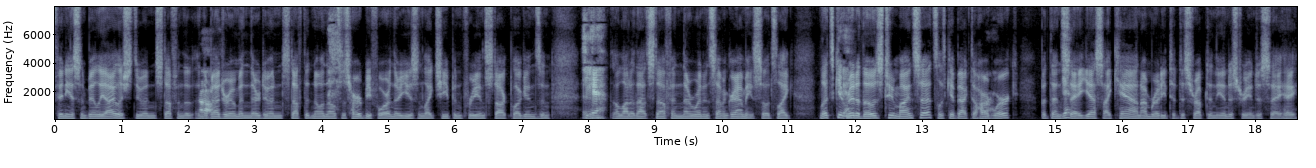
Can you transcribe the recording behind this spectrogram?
Finneas and Billie Eilish doing stuff in the in the Oh. bedroom, and they're doing stuff that no one else has heard before, and they're using like cheap and free and stock plugins and, and Yeah. a lot of that stuff, and they're winning seven Grammys. So it's like, let's get Yeah. rid of those two mindsets. Let's get back to hard work, but then Yeah. say, yes, I can. I'm ready to disrupt in the industry, and just say, hey,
